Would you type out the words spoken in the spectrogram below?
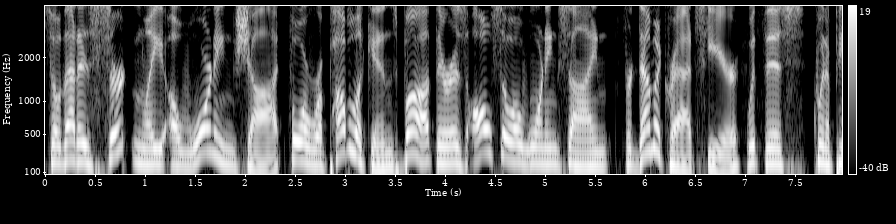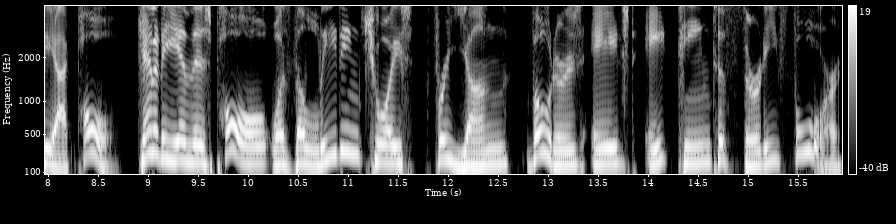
So that is certainly a warning shot for Republicans, but there is also a warning sign for Democrats here with this Quinnipiac poll. Kennedy in this poll was the leading choice for young voters aged 18 to 34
